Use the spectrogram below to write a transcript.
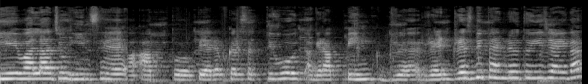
ये वाला जो हील्स है आप पेयरअप कर सकते हो। अगर आप पिंक रेड ड्रेस भी पहन रहे हो तो ये जाएगा।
